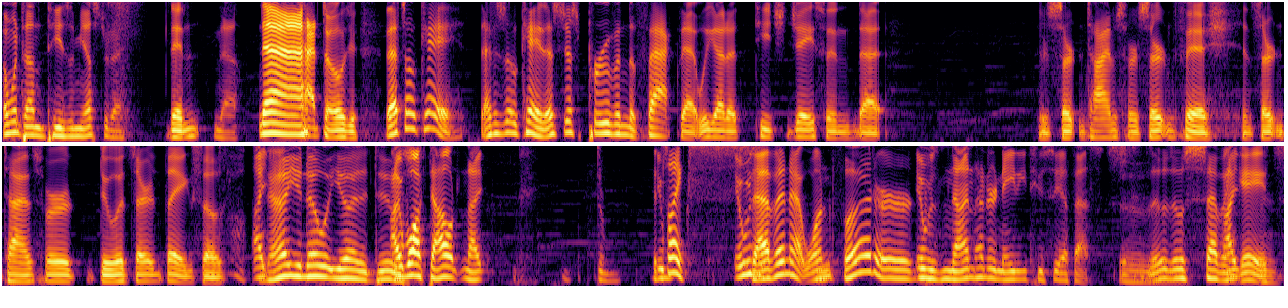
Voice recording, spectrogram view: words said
I went down to tease him yesterday. didn't. No. Nah, I told you. That's okay. That is okay. That's just proving the fact that we got to teach Jason that there's certain times for certain fish and certain times for doing certain things. So I now you know what you had to do. I walked out and I. The, it's It- like it was- seven at one foot, or it was 982 CFS. those, those seven I- gates.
